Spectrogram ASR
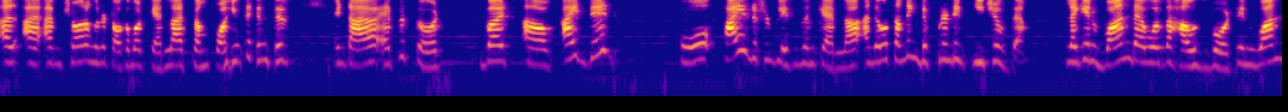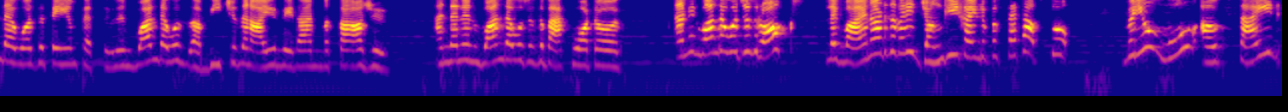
I'll i'm sure i'm going to talk about kerala at some point in this entire episode. But um, i did four five different places in kerala and there was something different in each of them. Like in one there was the houseboats in one there was the Theyyam festival. In one there was uh, beaches and ayurveda and massages. And then in one there was just the backwaters and in one there were just rocks like Wayanad is a very jungly kind of a setup. So when you move outside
